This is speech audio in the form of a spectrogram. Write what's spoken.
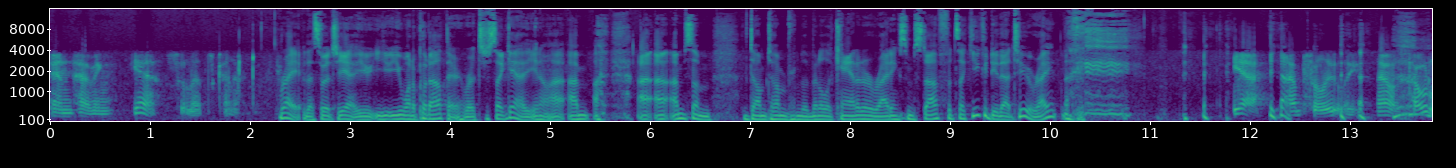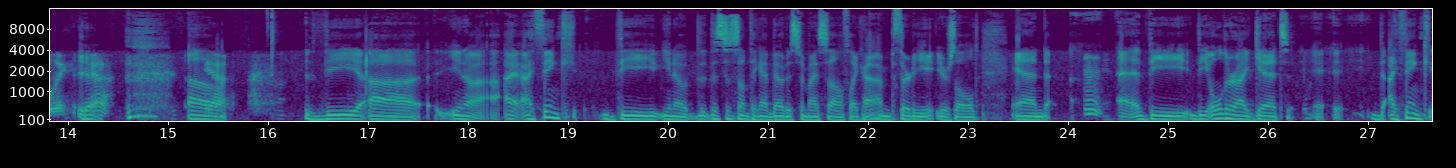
and having yeah. So that's kind of Right. That's what. Yeah. You, you, you want to put out there where it's just like, yeah, you know, I, I'm I, I, I'm some dum dum from the middle of Canada writing some stuff. It's like you could do that too, right? yeah, absolutely, no, totally, Yeah. yeah, yeah. the uh, you know, I, I think the you know th- this is something I've noticed in myself. Like I'm 38 years old, and uh, the the older I get, I think,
